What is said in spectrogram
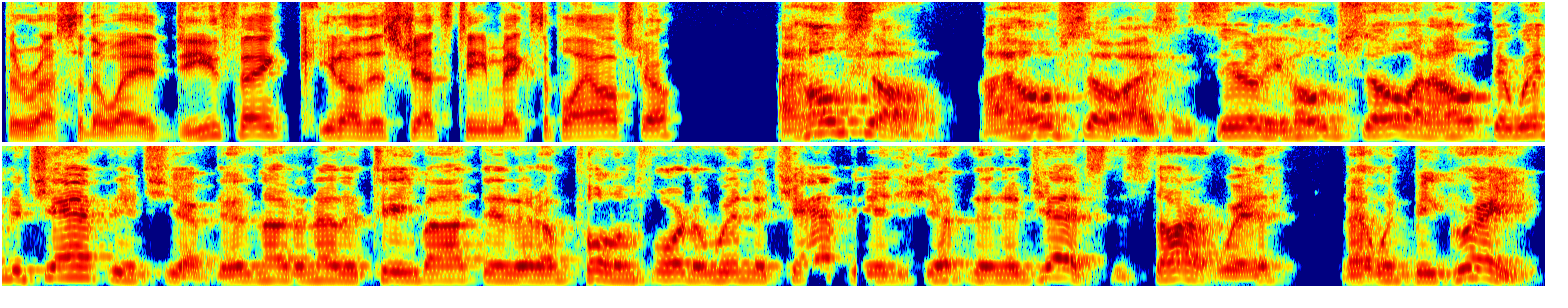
the rest of the way. Do you think, you know, this Jets team makes the playoffs, Joe? I hope so. I hope so. I sincerely hope so. And I hope they win the championship. There's not another team out there that I'm pulling for to win the championship than the Jets to start with. That would be great.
